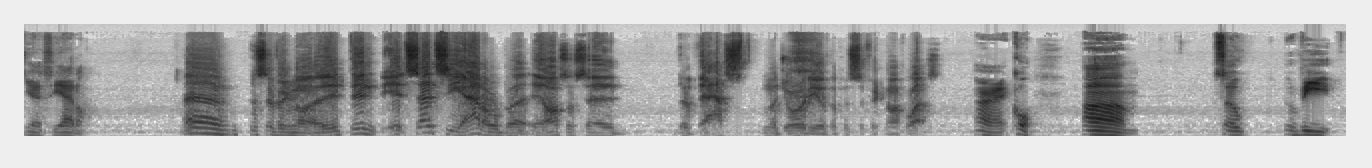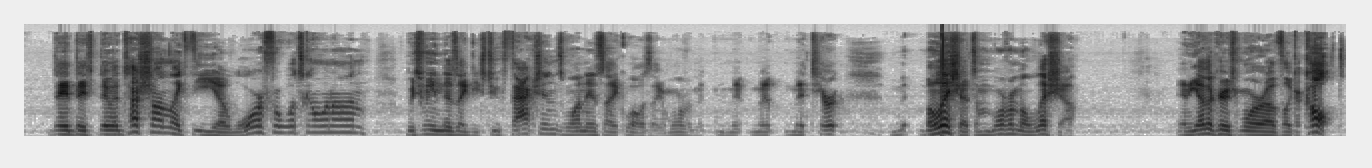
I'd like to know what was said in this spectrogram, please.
Yeah, Seattle. Uh, Pacific North. It didn't. It said Seattle, but it also said the vast majority of the Pacific Northwest. All right, cool. Um, so it would be they they they would touch on like the uh, lore for what's going on between there's like these two factions. One is like well, it's like more of a ma- ma- ma- militia. It's a, more of a militia, and the other group's more of like a cult.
